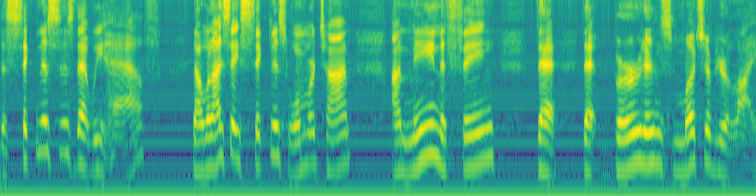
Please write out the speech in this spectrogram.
The sicknesses that we have. Now, when I say sickness, one more time, I mean the thing that, that burdens much of your life.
